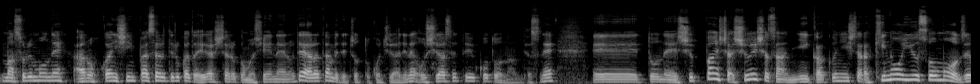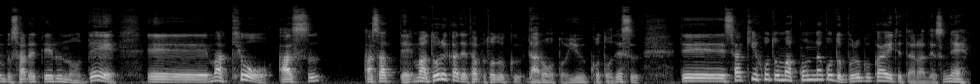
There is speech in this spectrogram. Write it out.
まあ、それもねあの他に心配されている方いらっしゃるかもしれないので改めてちょっとこちらでねお知らせということなんですね。えー、っとね出版社集英社さんに確認したら昨日郵送も全部されているので、えー、まあ今日明日あさって、まあ、どれかで多分届くだろうということです。で、先ほど、まあ、こんなことブログ書いてたらですね、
